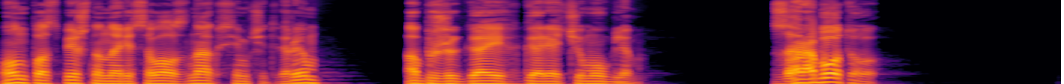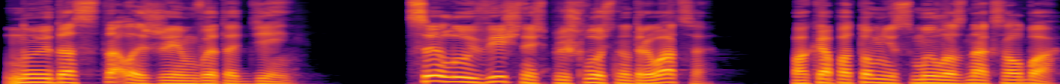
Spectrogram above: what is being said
Он поспешно нарисовал знак всем четверым, обжигая их горячим углем. За работу! Ну и досталось же им в этот день. Целую вечность пришлось надрываться, пока потом не смыло знак со лба.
